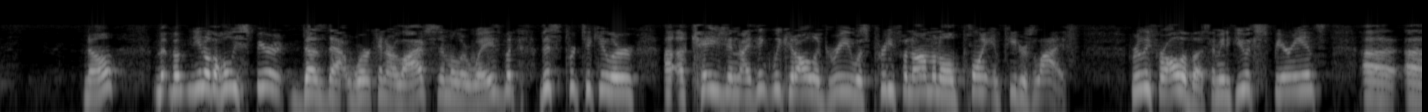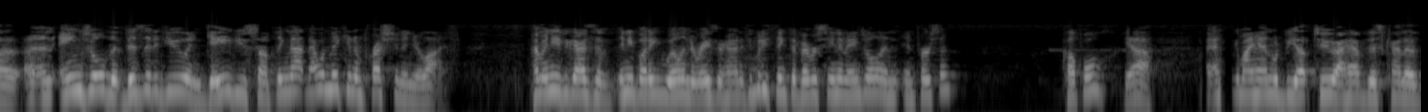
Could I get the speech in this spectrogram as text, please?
No? But, but, you know, the Holy Spirit does that work in our lives similar ways. But this particular uh, occasion, I think we could all agree, was pretty phenomenal point in Peter's life. Really, for all of us. I mean, if you experienced uh, uh, an angel that visited you and gave you something, that, that would make an impression in your life. How many of you guys have anybody willing to raise their hand? Does anybody think they've ever seen an angel in, in person? Couple? Yeah. I think my hand would be up too. I have this kind of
